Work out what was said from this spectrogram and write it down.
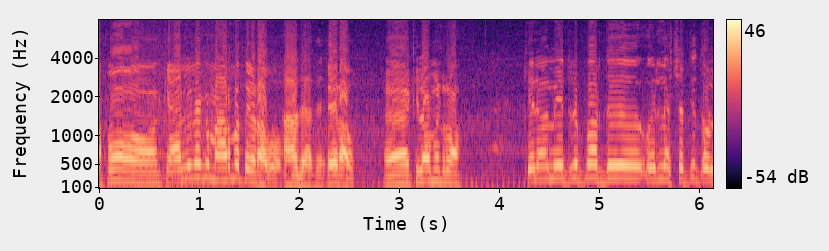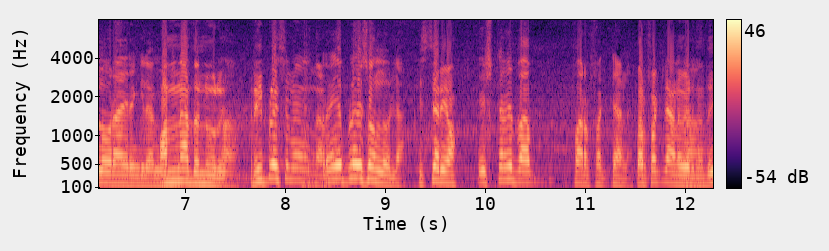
അപ്പോ കേരളത്തിലേക്ക് മാറുമ്പോൾ തേടാവോ അതെ അതെ. തേടാവും കിലോമീറ്ററോ കിലോമീറ്റർ ഇപ്പോൾ അത് ഒരു ലക്ഷത്തി തൊണ്ണൂറായിരം കിലോമീറ്റർ റീപ്ലേസ് റീപ്ലേസ് ഒന്നുമില്ല. ഹിസ്റ്ററിയോ ഹിസ്റ്ററി പെർഫെക്റ്റ് ആണ്. പെർഫെക്റ്റ് ആണ് വരുന്നത്.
